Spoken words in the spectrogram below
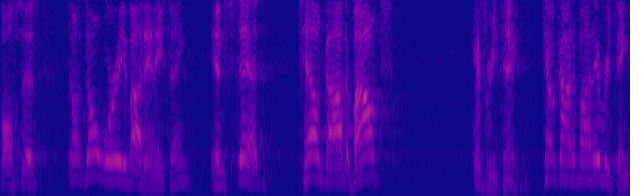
Paul says, don't, don't worry about anything. Instead, tell God about everything. Tell God about everything.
